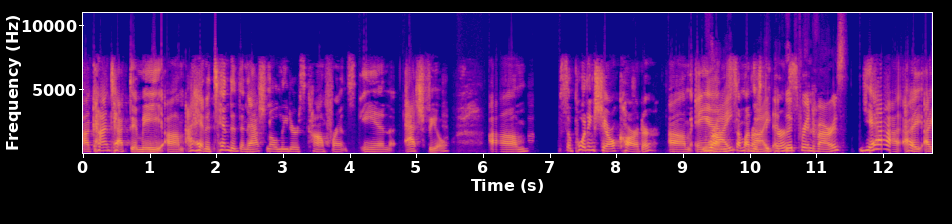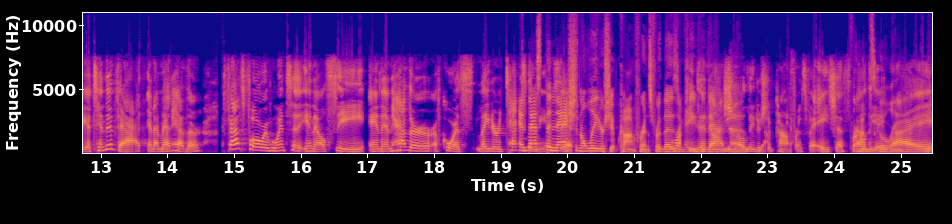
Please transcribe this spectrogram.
uh, contacted me. Um, I had attended the National Leaders Conference in Asheville, um, supporting Cheryl Carter um, and right, some other right. speakers. A good friend of ours. Yeah, I, I attended that and I met Heather. Fast forward, we went to NLC, and then Heather, of course, later texted And that's me the and said, National Leadership Conference for those of you who don't National know. Leadership Yeah, okay. Conference for HSLDA, For homeschooling. right?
